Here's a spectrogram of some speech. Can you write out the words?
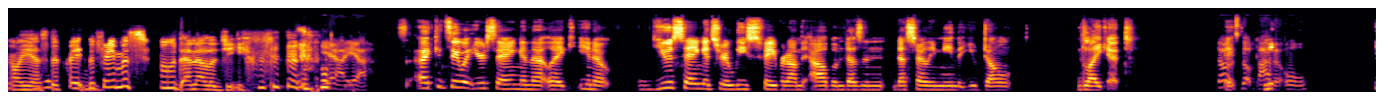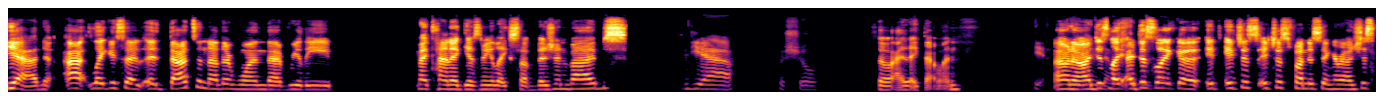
Oh, yes, the, fa- the Mm. famous food analogy. yeah, yeah. I can see what you're saying in that, like, you know, you saying it's your least favorite on the album doesn't necessarily mean that you don't like it. No, it's not bad at all. Yeah, no, uh, like I said, uh, that's another one that really, that kind of gives me like subvision vibes. Yeah, for sure. So I like that one. Yeah. I don't know. I just like I just like uh it. It just it's just fun to sing around. It's just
